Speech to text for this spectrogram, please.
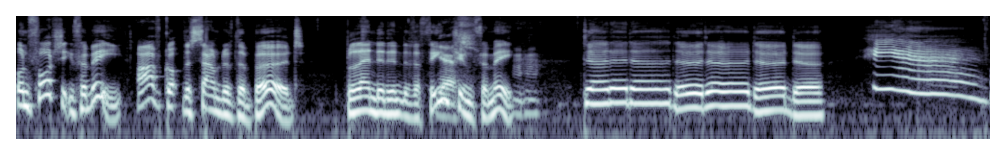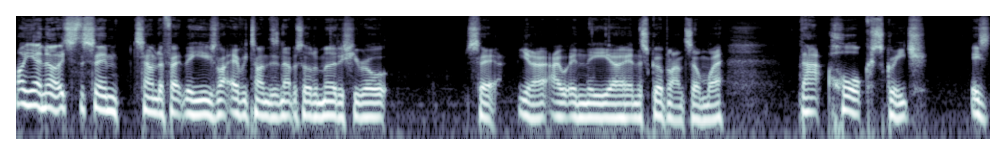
unfortunately for me, I've got the sound of the bird blended into the theme Yes. tune for me. Mhm. Da, da, da, da, da, da, da. Oh yeah, no, it's the same sound effect they use like every time there's an episode of Murder She Wrote say you know out in the uh, in the scrubland somewhere. That hawk screech is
